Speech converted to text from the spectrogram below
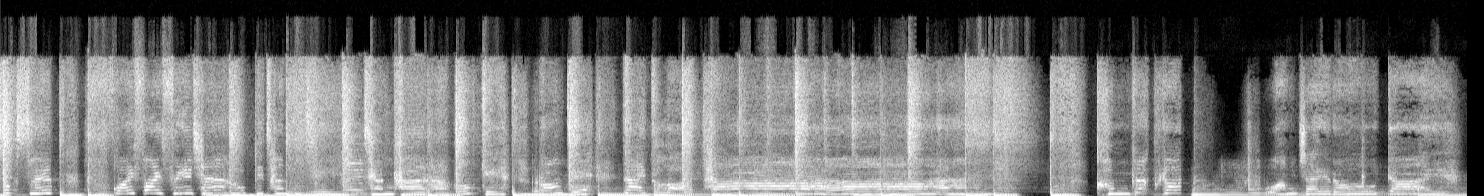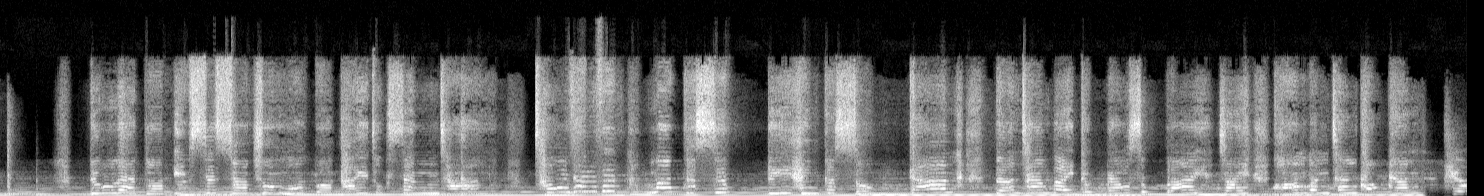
ทุกสลิป Wi-Fi ฟรีแชร์รูปได้ทันที รักวางใจเราได้ ดูแลปลอดอีกสิบสามชั่วโมงปลอดภัยทุกเส้นทางท่องดันวิบมากกว่าสิบปีแห่งประสบการณ์ เดินทางไปกับเราสบายใจ ความบันเทิงของกันเที่ยว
